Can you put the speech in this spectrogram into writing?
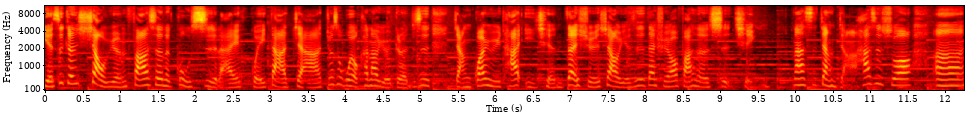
也是跟校园发生的故事来回大家。就是我有看到有一个人，就是讲关于他以前在学校也是在学校发生的事情。那是这样讲啊，他是说，嗯、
